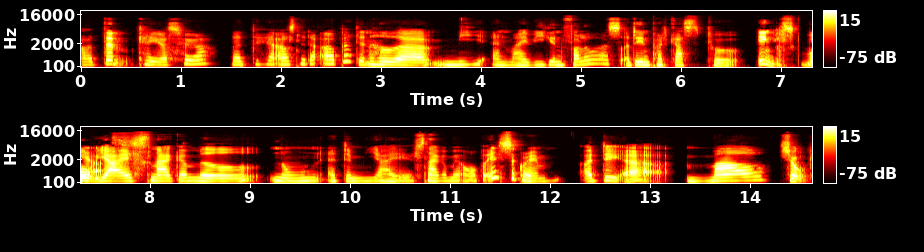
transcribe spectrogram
Og den kan I også høre, når det her afsnit er oppe. Den hedder Me and My Vegan Followers, og det er en podcast på engelsk, hvor Yes. jeg snakker med nogle af dem, jeg snakker med over på Instagram. Og det er meget sjovt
